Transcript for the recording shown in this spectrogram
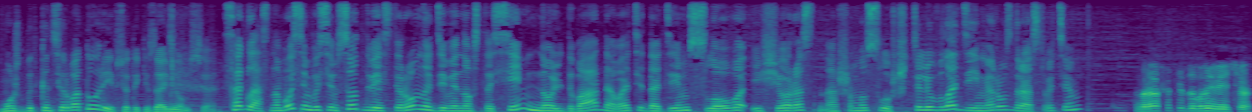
может быть, консерваторией все-таки займемся. Согласна. 8 800 200 ровно 9702. Давайте дадим слово еще раз нашему слушателю Владимиру. Здравствуйте. Здравствуйте, добрый вечер.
